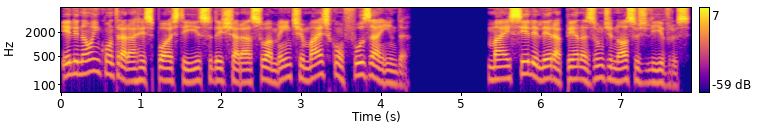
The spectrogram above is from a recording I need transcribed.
ele não encontrará resposta e isso deixará sua mente mais confusa ainda. Mas se ele ler apenas um de nossos livros,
